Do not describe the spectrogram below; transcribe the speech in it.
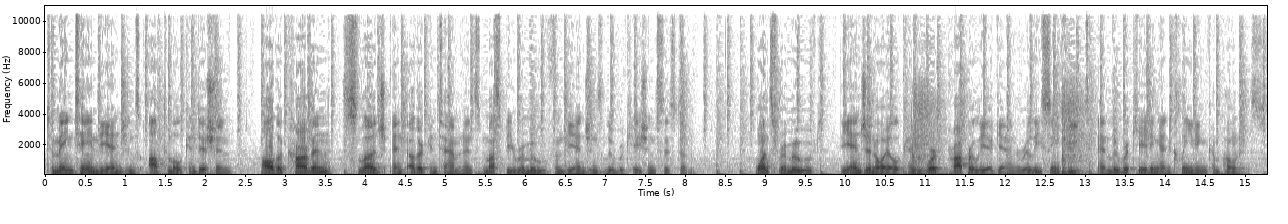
To maintain the engine's optimal condition, all the carbon, sludge, and other contaminants must be removed from the engine's lubrication system. Once removed, the engine oil can work properly again, releasing heat and lubricating and cleaning components.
